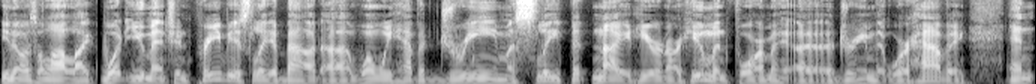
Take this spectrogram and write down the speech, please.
You know, it's a lot like what you mentioned previously about uh, when we have a dream asleep at night here in our human form, a, a dream that we're having, and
